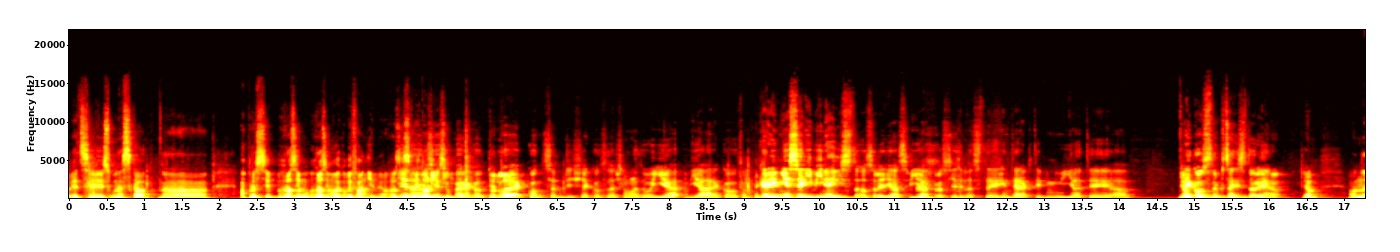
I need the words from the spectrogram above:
věci z UNESCO. A prostě hrozně mu, hrozně mu jakoby fandím, jo? hrozně Je se to mi to líbí. super, jako Je tohle je koncept, když jako se začalo mluvit o VR, jako, který mě se líbí nejvíc z toho, co jde dělat s VR, Hmm. prostě tyhle ty interaktivní výlety a Jo. rekonstrukce historie, no. Jo. On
